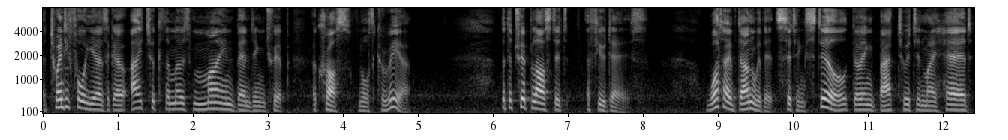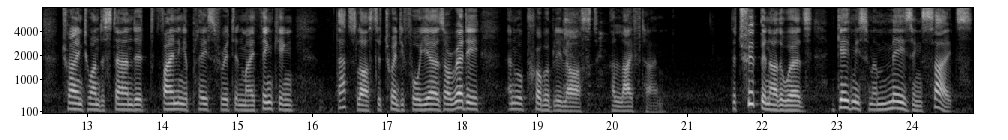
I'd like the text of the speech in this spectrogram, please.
Uh, 24 years ago, I took the most mind-bending trip across North Korea. But the trip lasted a few days what I've done with it, sitting still, going back to it in my head, trying to understand it, finding a place for it in my thinking, that's lasted 24 years already and will probably last a lifetime. The trip, in other words, gave me some amazing sights,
